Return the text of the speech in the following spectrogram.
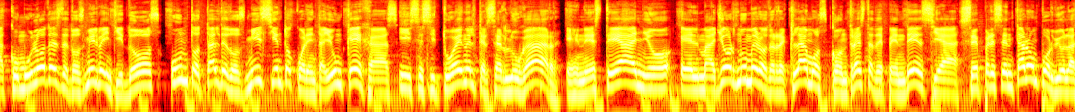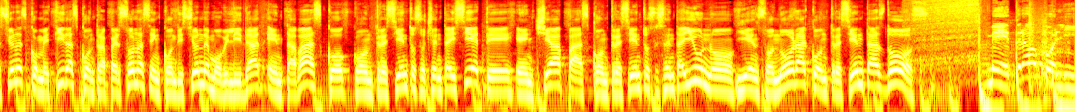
acumuló desde 2022 un total de 2.141 quejas y se situó en el tercer lugar. En este año, el mayor número de reclamos contra esta dependencia se presentaron por violaciones cometidas contra personas en condición de movilidad en Tabasco con 387, en Chiapas con 361 y en Sonora con 302. Metrópoli.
